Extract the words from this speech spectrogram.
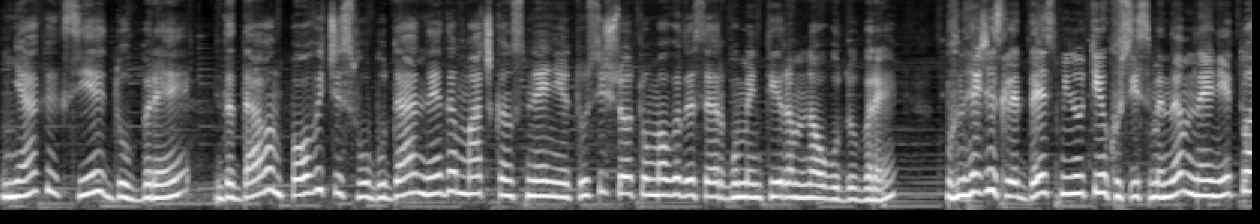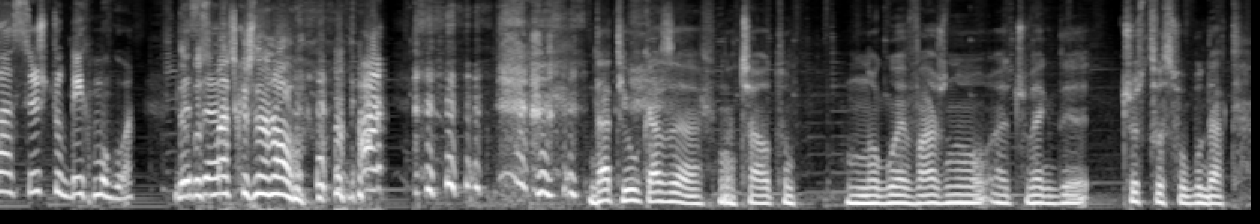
някак си е добре да давам повече свобода, не да мачкам с мнението си, защото мога да се аргументирам много добре. Понеже след 10 минути, ако си смена мнението, аз също бих могла. Да, го се- смачкаш наново. да, Да, ти го каза в началото. Много е важно е, човек да чувства свободата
